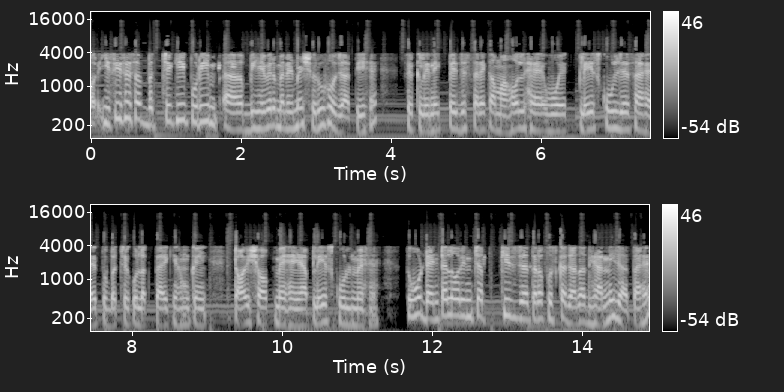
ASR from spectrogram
और इसी से सब बच्चे की पूरी बिहेवियर मैनेजमेंट शुरू हो जाती है। फिर क्लिनिक पे जिस तरह का माहौल है, वो एक प्ले स्कूल जैसा है तो बच्चे को लगता है कि हम कहीं टॉय शॉप में है या प्ले स्कूल में है। तो वो डेंटल और इन सब की तरफ़ उसका ज़्यादा ध्यान नहीं जाता है।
